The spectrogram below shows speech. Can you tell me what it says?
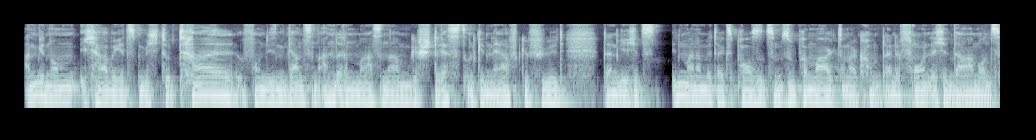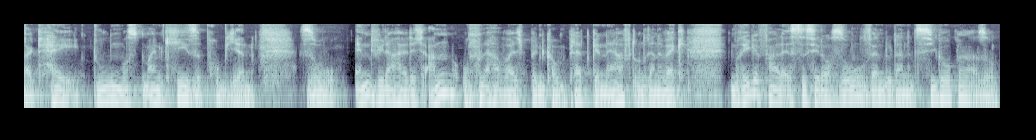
Angenommen, ich habe jetzt mich total von diesen ganzen anderen Maßnahmen gestresst und genervt gefühlt, dann gehe ich jetzt in meiner Mittagspause zum Supermarkt und da kommt eine freundliche Dame und sagt, hey, du musst meinen Käse probieren. So, entweder halte ich an oder aber ich bin komplett genervt und renne weg. Im Regelfall ist es jedoch so, wenn du deine Zielgruppe, also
